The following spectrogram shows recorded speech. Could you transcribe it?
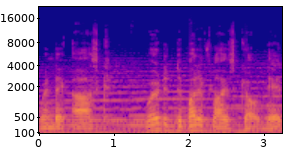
when they ask, Where did the butterflies go, Dad?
